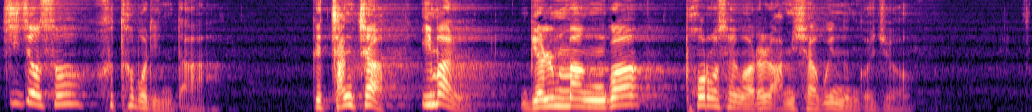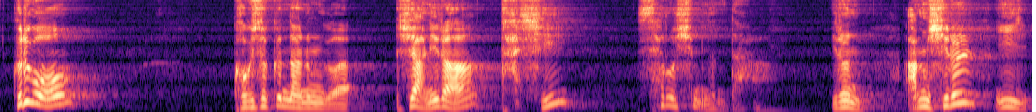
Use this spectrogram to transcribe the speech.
찢어서 흩어버린다. 그 장차 이 말 멸망과 포로 생활을 암시하고 있는 거죠. 그리고 거기서 끝나는 것이 아니라 다시 새로 심는다. 이런 암시를 이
